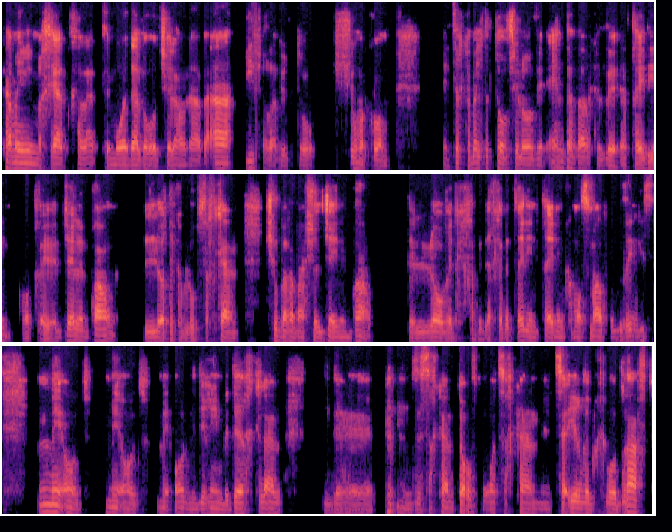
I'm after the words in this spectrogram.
כמה ימים אחרי התחלת מועד העברות של העונה הבאה, אי אפשר להעביר אותו שום מקום. צריך לקבל את הטוב שלו, ואין דבר כזה, ה trade ים כמו trade ג'יילן בראון, לא תקבלו שחקן שהוא ברמה של ג'יילן בראון. זה לא עובד ככה בדרך כלל ב trade ים, trade ים כמו סמארט ופורזינגיס מאוד מאוד מאוד נדירים בדרך כלל, זה, זה שחקן טוב, תמורת שחקן צעיר ובחירות דראפט,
